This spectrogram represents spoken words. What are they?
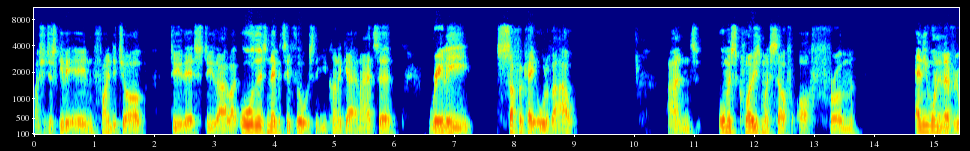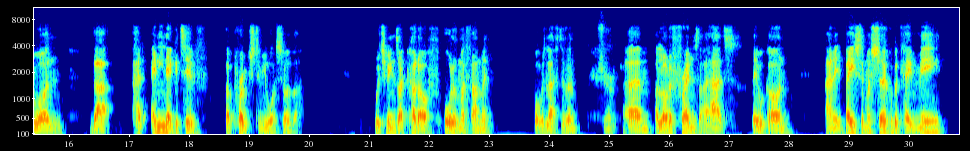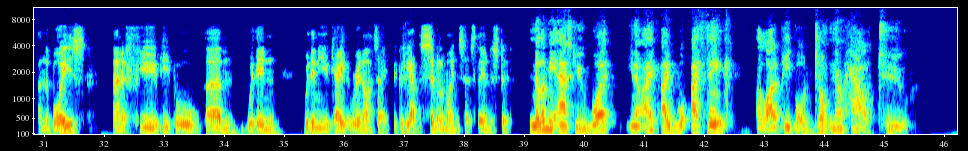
I should just give it in, find a job, do this, do that. Like all those negative thoughts that you kind of get. And I had to really suffocate all of that out and almost close myself off from anyone and everyone that had any negative approach to me whatsoever. Which means I cut off all of my family, what was left of them, Sure. um, a lot of friends that I had, they were gone, and it basically my circle became me and the boys, and a few people um, within within the UK that were in Arte because we had similar mindsets. They understood. Now let me ask you what you know. I I I think a lot of people don't know how to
